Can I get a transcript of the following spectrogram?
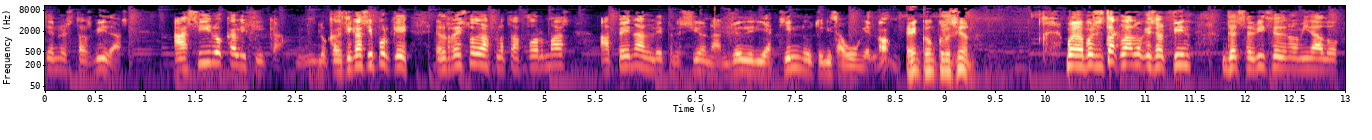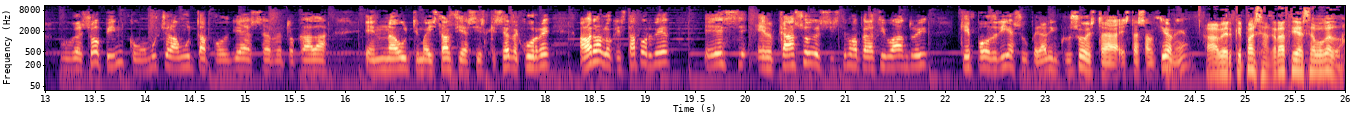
de nuestras vidas. Así lo califica. Lo califica así porque el resto de las plataformas apenas le presionan. Yo diría, ¿quién no utiliza Google, no? En conclusión. Bueno, pues está claro que es el fin del servicio denominado Google Shopping. Como mucho la multa podría ser retocada en una última instancia si es que se recurre. Ahora lo que está por ver es el caso del sistema operativo Android que podría superar incluso esta, esta sanción. ¿eh? A ver qué pasa. Gracias, abogado.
